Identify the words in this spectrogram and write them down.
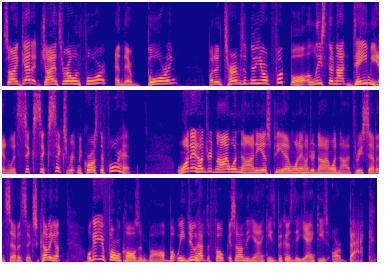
So I get it. Giants are 0 4 and they're boring. But in terms of New York football, at least they're not Damien with 666 written across their forehead. 1 800 919 ESPN, 1 800 919 3776. Coming up, we'll get your phone calls involved, but we do have to focus on the Yankees because the Yankees are back.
